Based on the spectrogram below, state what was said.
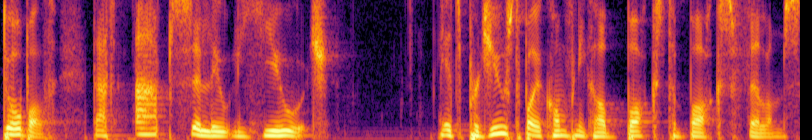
Doubled. That's absolutely huge. It's produced by a company called Box to Box Films.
